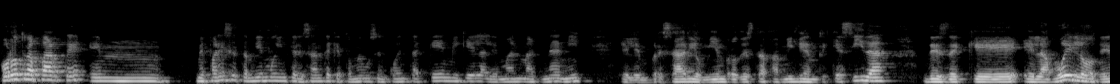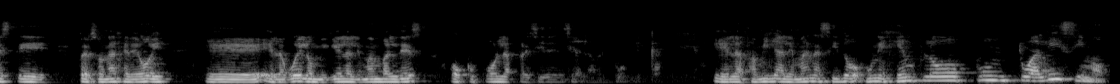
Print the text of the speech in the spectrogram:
Por otra parte, en me parece también muy interesante que tomemos en cuenta que Miguel Alemán Magnani, el empresario miembro de esta familia enriquecida, desde que el abuelo de este personaje de hoy, eh, el abuelo Miguel Alemán Valdés, ocupó la presidencia de la República. Eh, la familia alemana ha sido un ejemplo puntualísimo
